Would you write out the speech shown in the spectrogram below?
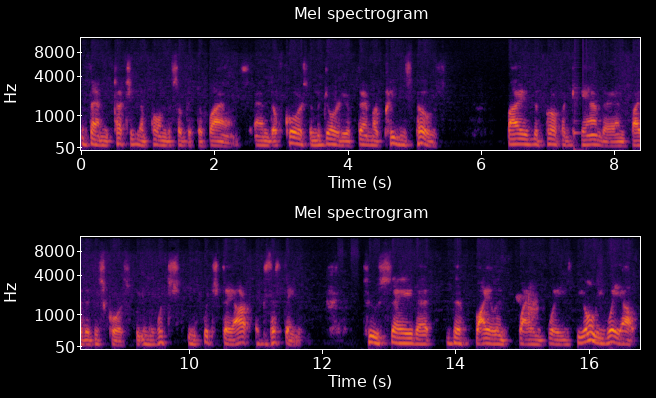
them touching upon the subject of violence. And of course, the majority of them are predisposed by the propaganda and by the discourse in which in which they are existing to say that the violent violent way is the only way out.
